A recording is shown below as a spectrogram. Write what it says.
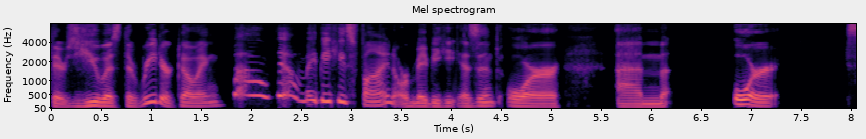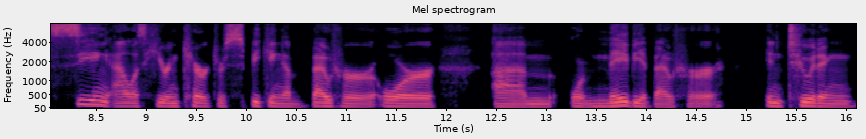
there's you as the reader going well you know maybe he's fine or maybe he isn't or um or seeing alice hearing characters speaking about her or um or maybe about her intuiting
